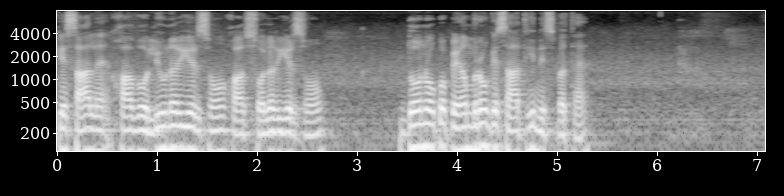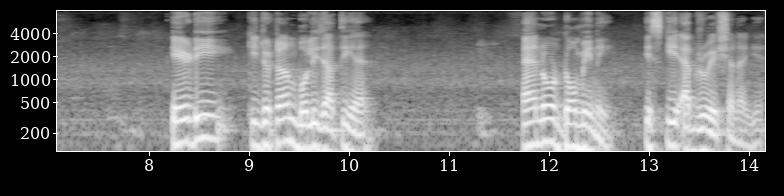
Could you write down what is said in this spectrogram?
के साल हैं, ख्वाह वो ल्यूनर ईयर्स हों, ख्वाह सोलर ईयर्स हों। दोनों को पैगम्बरों के साथ ही नस्बत है। एडी की जो टर्म बोली जाती है एनो डोमिनी इसकी एब्रुएशन है ये।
